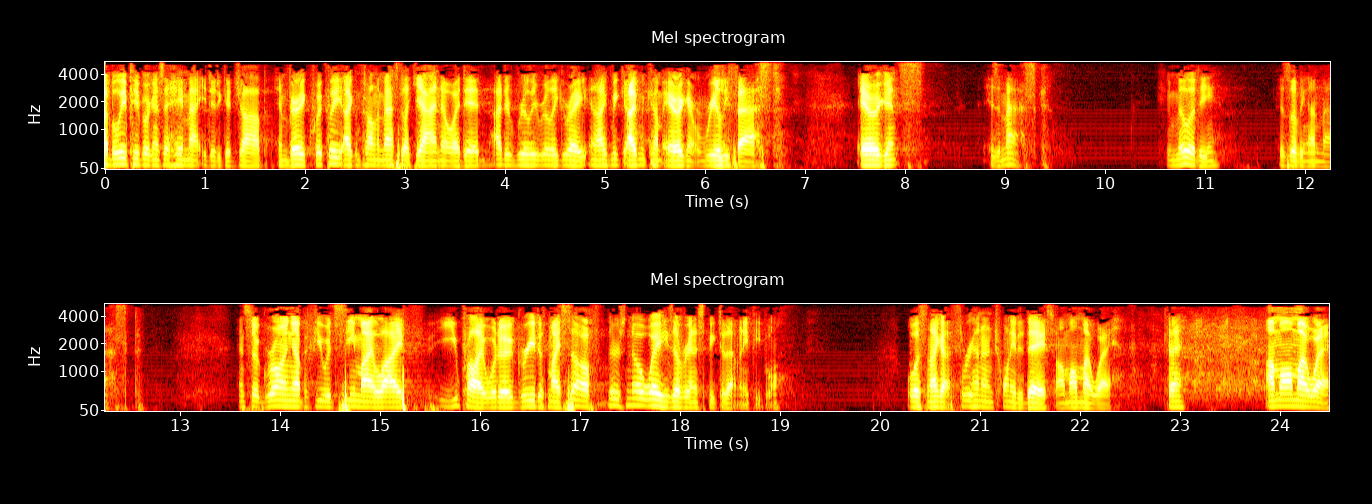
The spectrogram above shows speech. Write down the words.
I believe people are going to say, hey, Matt, you did a good job. And very quickly, I can put on the mask and be like, yeah, I know I did. I did really, really great. And I, I become arrogant really fast. Arrogance is a mask. Humility is living unmasked. And so growing up, if you would see my life, you probably would have agreed with myself, there's no way he's ever going to speak to that many people. Well, listen, I got 320 today, so I'm on my way. Okay? I'm on my way.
